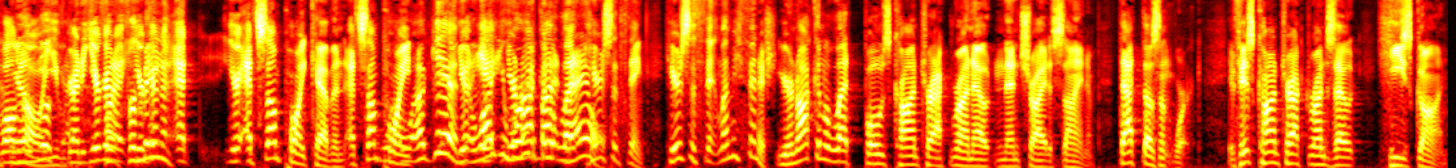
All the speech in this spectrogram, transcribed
Well, you know, no, look, you're gonna you're gonna for you're me- gonna at you're at some point, Kevin. At some point, Well, again, you're, why are you're not gonna let. now? Here's the thing. Here's the thing. Let me finish. You're not going to let Bo's contract run out and then try to sign him. That doesn't work. If his contract runs out, he's gone.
